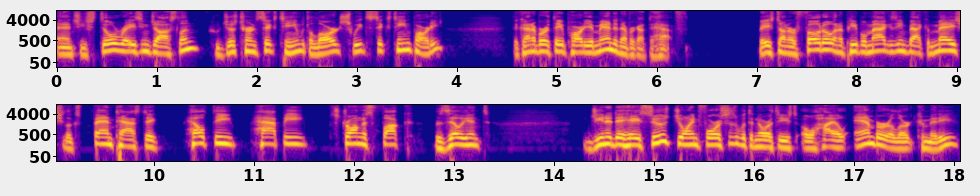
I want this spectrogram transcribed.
and she's still raising Jocelyn, who just turned 16 with a large, sweet 16 party, the kind of birthday party Amanda never got to have. Based on her photo in a People magazine back in May, she looks fantastic, healthy, happy, strong as fuck, resilient. Gina DeJesus joined forces with the Northeast Ohio Amber Alert Committee,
